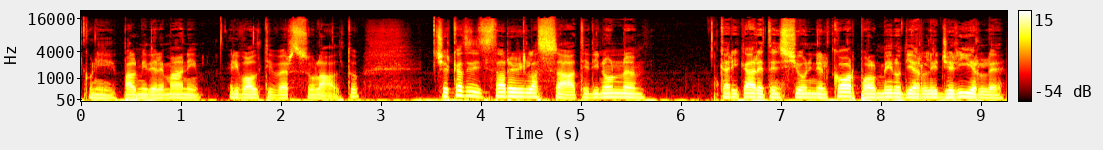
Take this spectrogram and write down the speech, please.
con i palmi delle mani rivolti verso l'alto cercate di stare rilassati, di non caricare tensioni nel corpo, almeno di alleggerirle,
